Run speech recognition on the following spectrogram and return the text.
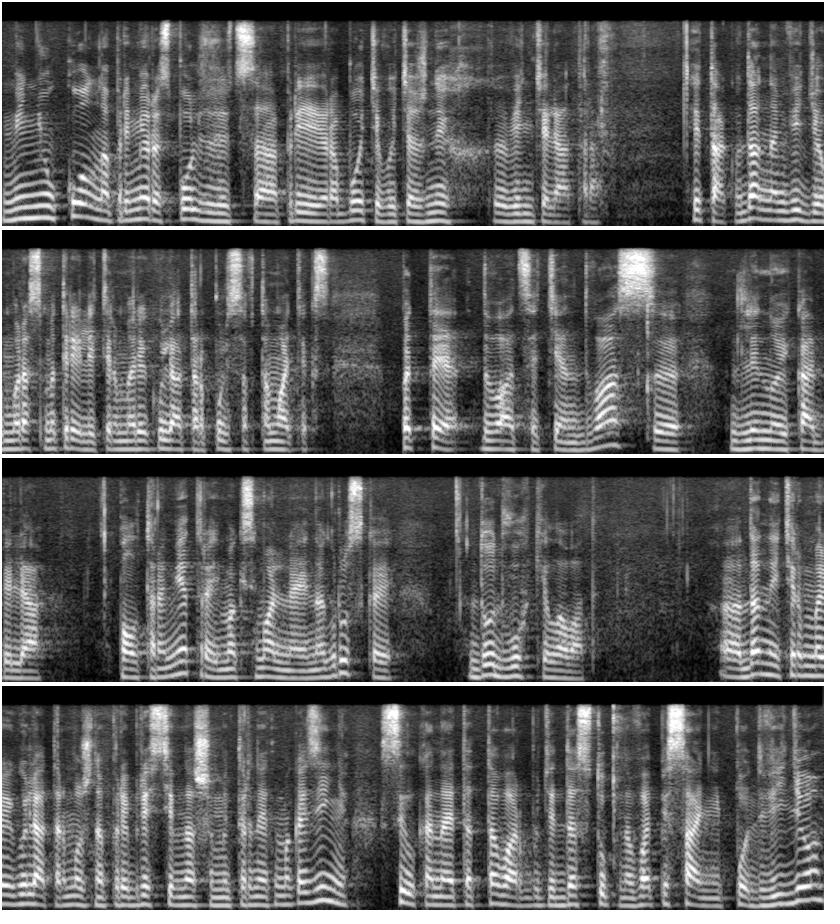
Меню кол, например, используется при работе вытяжных вентиляторов. Итак, в данном видео мы рассмотрели терморегулятор Pulse Automatics PT20N2 с длиной кабеля 1,5 метра и максимальной нагрузкой до 2 кВт. Э, данный терморегулятор можно приобрести в нашем интернет-магазине. Ссылка на этот товар будет доступна в описании под видео.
